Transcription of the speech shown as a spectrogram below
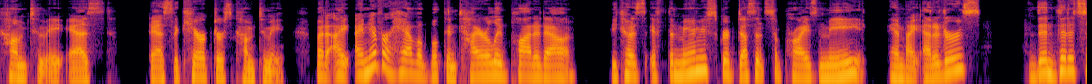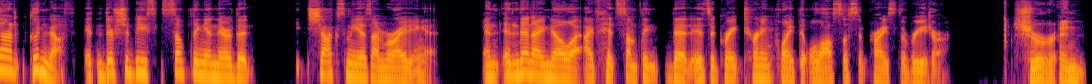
come to me as as the characters come to me. But I, I never have a book entirely plotted out because if the manuscript doesn't surprise me and my editors, then then it's not good enough. It, there should be something in there that shocks me as I'm writing it. And and then I know I've hit something that is a great turning point that will also surprise the reader. Sure. And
